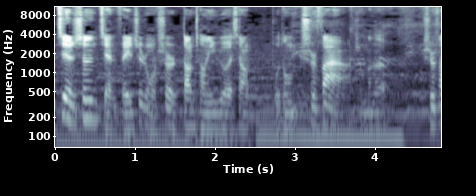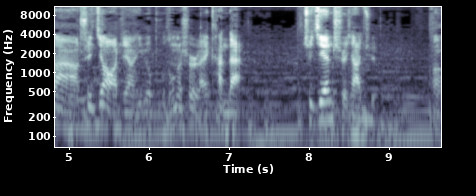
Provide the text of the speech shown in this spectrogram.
健身减肥这种事儿当成一个像普通吃饭啊什么的，吃饭啊睡觉啊这样一个普通的事儿来看待，去坚持下去。啊、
